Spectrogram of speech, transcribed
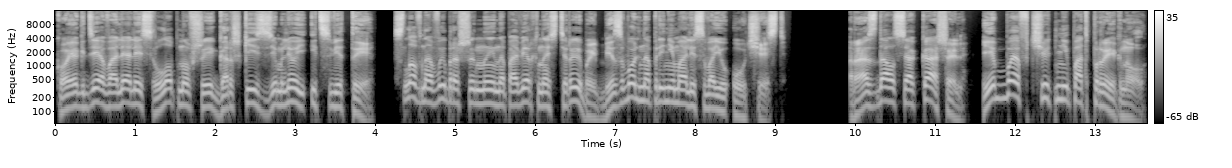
Кое-где валялись лопнувшие горшки с землей и цветы, словно выброшенные на поверхность рыбы, безвольно принимали свою участь. Раздался кашель, и Беф чуть не подпрыгнул.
